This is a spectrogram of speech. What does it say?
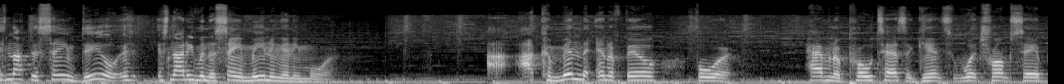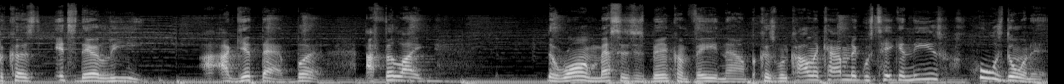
it's not the same deal. It's, it's not even the same meaning anymore. I, I commend the NFL for having a protest against what Trump said because it's their league. I, I get that, but I feel like the wrong message is being conveyed now because when Colin Kaepernick was taking these, who was doing it?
